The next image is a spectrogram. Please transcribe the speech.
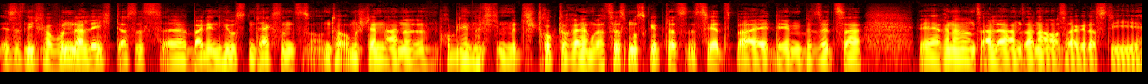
ist es nicht verwunderlich, dass es äh, bei den Houston Texans unter Umständen ein Problem mit, mit strukturellem Rassismus gibt. Das ist jetzt bei dem Besitzer. Wir erinnern uns alle an seine Aussage, dass die,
